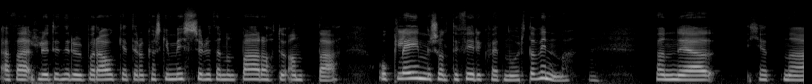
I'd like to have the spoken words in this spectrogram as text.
að það hlutinir eru bara ágættir og kannski missur þennan baráttu anda og gleymir svolítið fyrir hvernig þú ert að vinna. Mm. Þannig að hérna,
